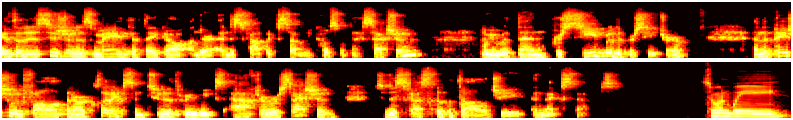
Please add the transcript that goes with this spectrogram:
If the decision is made that they go under endoscopic submucosal dissection, we would then proceed with the procedure and the patient would follow up in our clinics in two to three weeks after resection to discuss the pathology and next steps. So, when we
